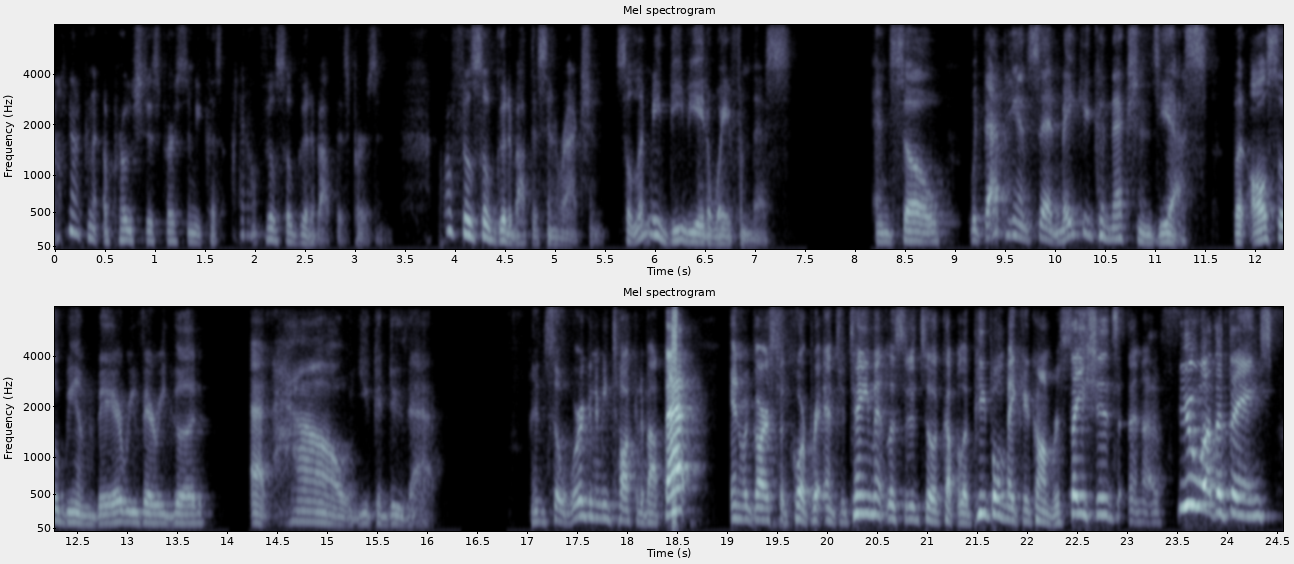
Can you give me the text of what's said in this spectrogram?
I'm not going to approach this person because I don't feel so good about this person. I don't feel so good about this interaction. So let me deviate away from this. And so, with that being said, making connections, yes, but also being very, very good at how you can do that. And so we're going to be talking about that in regards to corporate entertainment, listening to a couple of people, making conversations, and a few other things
